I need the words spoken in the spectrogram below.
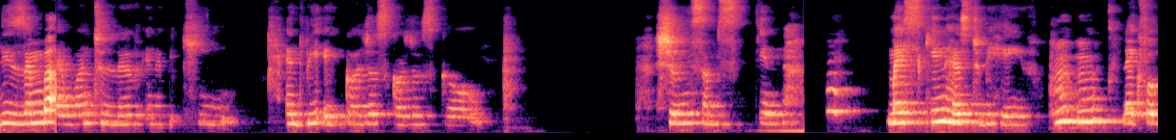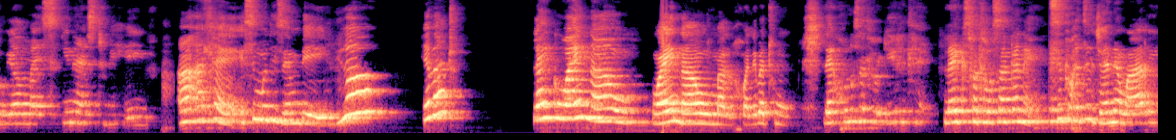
December, I want to live in a bikini and be a gorgeous, gorgeous girl. Showing some skin my skin has to behave. Mm-mm. Like for real, my skin has to behave. Ah, okay. Isimo December. Yo, yeah, Like why now? Why now? Malkhone bathong. Like go sa tlhokege tlhe. Like sefatlhego sa ka ne. Se tlogetse January,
